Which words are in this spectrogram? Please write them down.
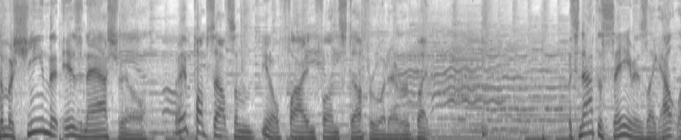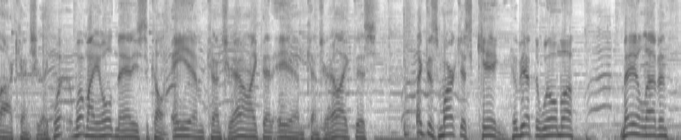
the machine that is Nashville, it pumps out some, you know, fine, fun stuff or whatever, but it's not the same as like outlaw country, like what what my old man used to call AM country. I don't like that AM country. I like this, like this Marcus King. He'll be at the Wilma, May 11th.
